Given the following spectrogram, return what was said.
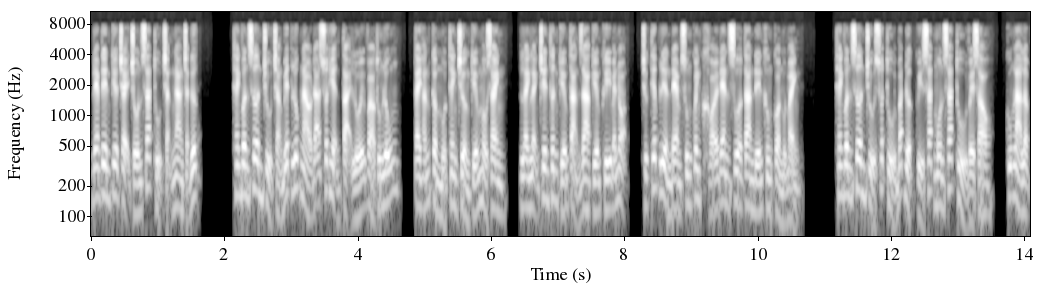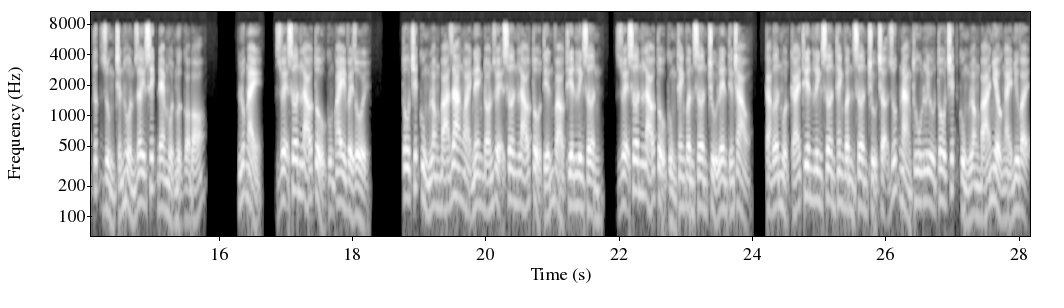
đem tên kia chạy trốn sát thủ chặn ngang chặt đứt. Thanh vân sơn chủ chẳng biết lúc nào đã xuất hiện tại lối vào thung lũng, tay hắn cầm một thanh trường kiếm màu xanh lành lạnh trên thân kiếm tản ra kiếm khí bén nhọn, trực tiếp liền đem xung quanh khói đen xua tan đến không còn một mảnh. Thanh vân sơn chủ xuất thủ bắt được quỷ sát môn sát thủ về sau, cũng là lập tức dùng chấn hồn dây xích đem một mực gò bó. Lúc này, duệ sơn lão tổ cũng quay về rồi. Tô chết cùng long bá ra ngoài nên đón duệ sơn lão tổ tiến vào thiên linh sơn duệ sơn lão tổ cùng thanh vân sơn chủ lên tiếng chào, cảm ơn một cái thiên linh sơn thanh vân sơn chủ trợ giúp nàng thu lưu tô chết cùng long bá nhiều ngày như vậy.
